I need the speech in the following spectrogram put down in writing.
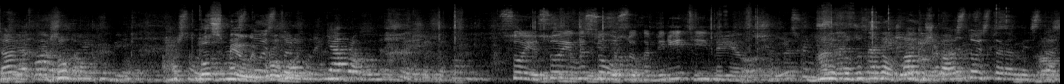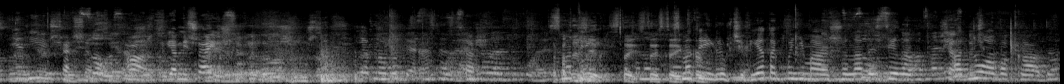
так, Кто смелый, пробует. Я пробую. Сою, соевый соус только берите и тарелочку. Нет, он сказал, бабушка, а с той стороны стать? Нет, нет, сейчас, сейчас. А, я мешаю, что ли? Я пробую первый. Смотри, смотри, Любчик, я так понимаю, что надо сделать одну авокадо.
